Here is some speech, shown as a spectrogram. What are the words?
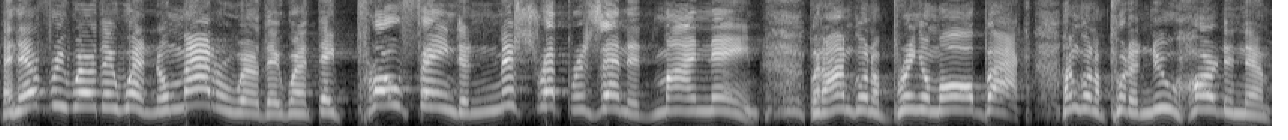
and everywhere they went, no matter where they went, they profaned and misrepresented my name. But I'm going to bring them all back. I'm going to put a new heart in them,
